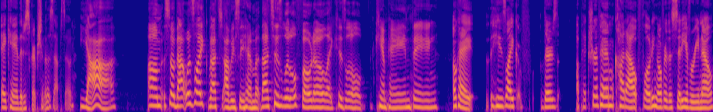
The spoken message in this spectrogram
aka the description of this episode. yeah. Um, so that was like, that's obviously him, but that's his little photo, like his little campaign thing. Okay, he's like, f- there's a picture of him cut out floating over the city of Reno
